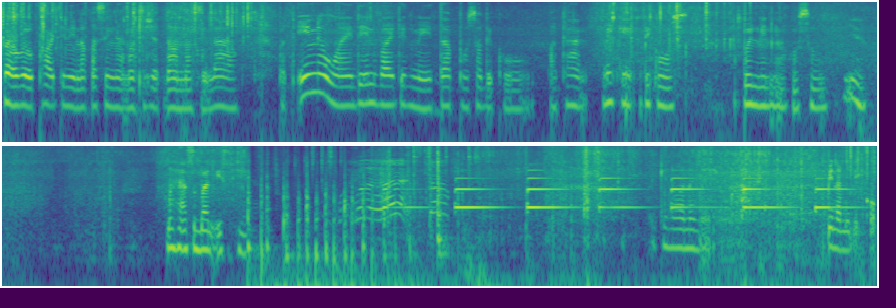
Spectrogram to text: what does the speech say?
farewell party nila kasi nga mag-shutdown na sila. But anyway, they invited me. Tapos sabi ko, I can't make it because appointment nga ako. So, yeah. My husband is here. What? Stop! Ginawa na niya yung pinamili ko.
